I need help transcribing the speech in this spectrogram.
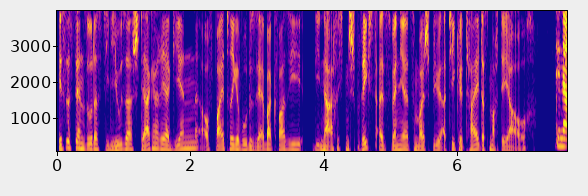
Ist es denn so, dass die User stärker reagieren auf Beiträge, wo du selber quasi die Nachrichten sprichst, als wenn ihr zum Beispiel Artikel teilt? Das macht ihr ja auch. Genau,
